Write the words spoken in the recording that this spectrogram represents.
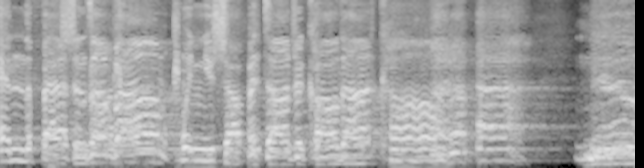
and the fashion's a bomb when you shop at TodrickHall.com. New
